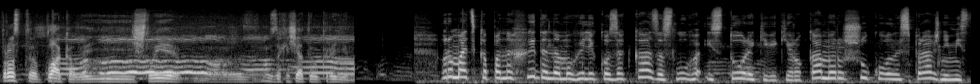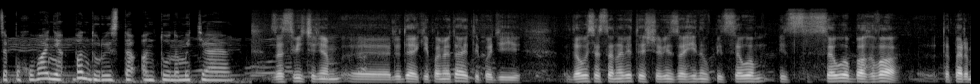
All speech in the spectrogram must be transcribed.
просто плакали і йшли е, ну, захищати Україну. Громадська панахида на могилі козака заслуга істориків, які роками розшукували справжнє місце поховання бандуриста Антона Митяя. За свідченням людей, які пам'ятають ті події, вдалося встановити, що він загинув під селом під село Багва, тепер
